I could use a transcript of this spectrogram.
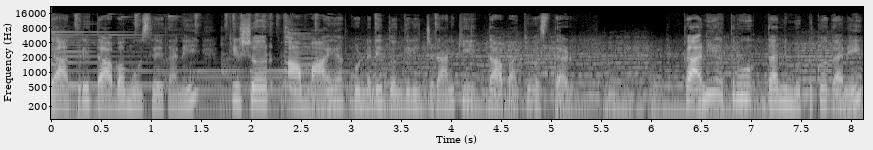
రాత్రి దాబా మూసేగానే కిషోర్ ఆ మాయా కుండని దొంగిలించడానికి దాబాకి వస్తాడు. కాని అతను దాన్ని ముట్టుకోగానే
